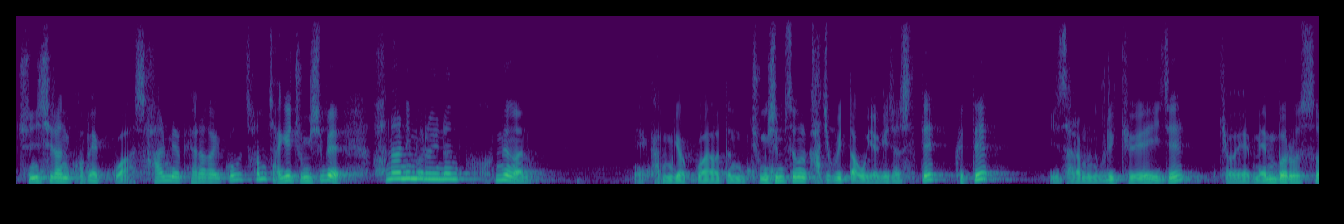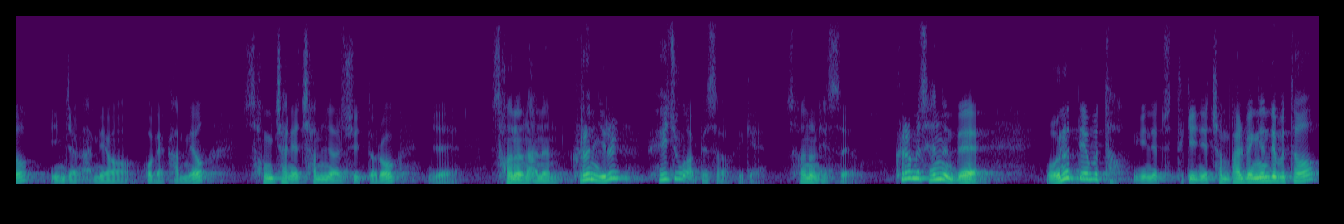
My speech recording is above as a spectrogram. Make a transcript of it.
준실한 고백과 삶의 변화가 있고 참 자기 중심에 하나님으로 인한 분명한 예, 감격과 어떤 중심성을 가지고 있다고 여겨졌을 때 그때 이 사람은 우리 교회 이제 교회 멤버로서 인정하며 고백하며 성찬에 참여할 수 있도록 이제 선언하는 그런 일을 회중 앞에서 이게 선언했어요. 그러면서 했는데 어느 때부터 이게 이제 특히 이제 1800년대부터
